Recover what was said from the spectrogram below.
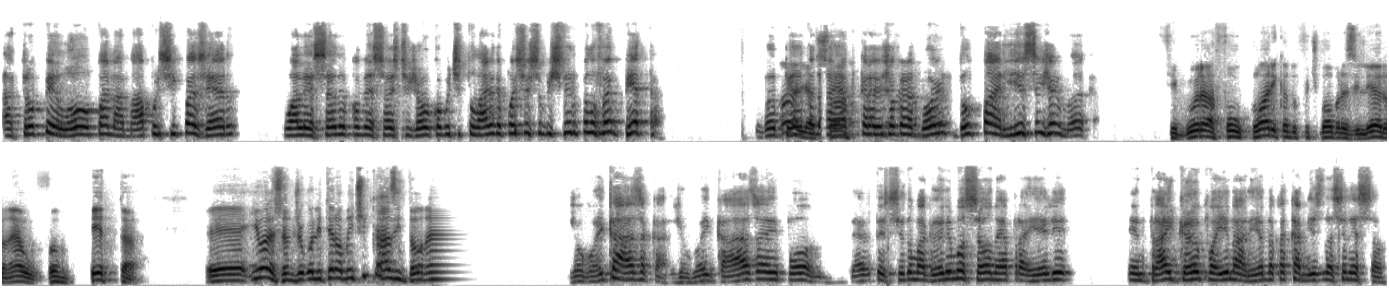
atropelou o Panamá por 5 a 0 O Alessandro começou esse jogo como titular e depois foi substituído pelo Vampeta. O Vampeta, na época, era jogador do Paris Saint-Germain. Figura folclórica do futebol brasileiro, né? O Vampeta. É, e o Alessandro jogou literalmente em casa, então, né? Jogou em casa, cara. Jogou em casa e, pô, deve ter sido uma grande emoção, né, para ele entrar em campo aí na arena com a camisa da seleção.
